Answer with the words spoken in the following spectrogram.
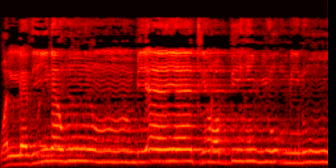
والذين هم بآيات ربهم يؤمنون.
